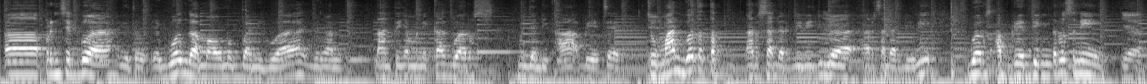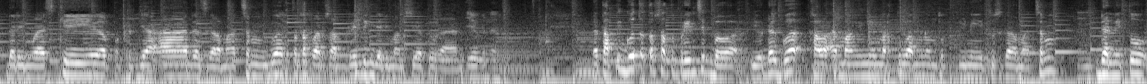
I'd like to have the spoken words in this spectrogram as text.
eh, prinsip gue gitu ya gue nggak mau membebani gue dengan nantinya menikah gue harus menjadi A B C. Cuman gue tetap harus sadar diri juga harus sadar diri gue harus upgrading terus nih. Iya, dari mulai skill pekerjaan dan segala macem gue tetap harus upgrading jadi manusia tuh kan. Iya benar. nah tapi gue tetap satu prinsip bahwa yaudah gue kalau emang ini mertua menuntut ini itu segala macem Hmm. dan itu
